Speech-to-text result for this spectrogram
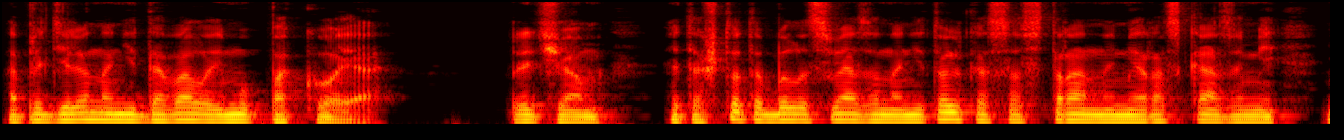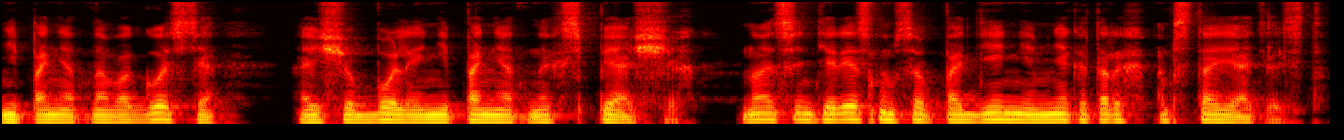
определенно не давало ему покоя. Причем это что-то было связано не только со странными рассказами непонятного гостя, а еще более непонятных спящих, но и с интересным совпадением некоторых обстоятельств.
